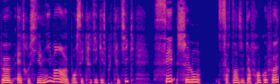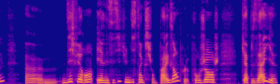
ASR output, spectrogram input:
peuvent être synonymes, hein, pensée critique, esprit critique, c'est, selon certains auteurs francophones, euh, différent et elles nécessitent une distinction. Par exemple, pour Georges Capzaï,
